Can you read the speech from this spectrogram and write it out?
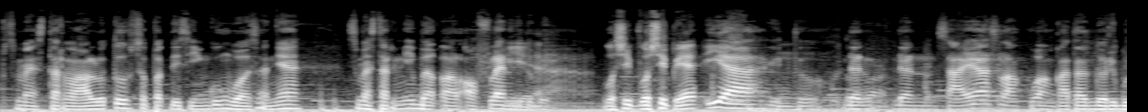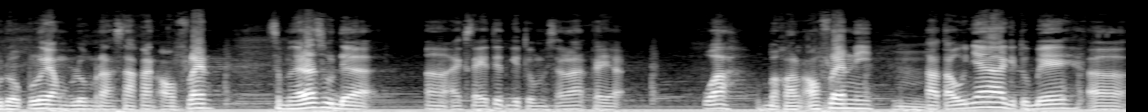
semester lalu tuh sempat disinggung bahwasannya semester ini bakal offline gitu. Iya. Gosip-gosip ya. Iya gitu. dan dan saya selaku angkatan 2020 yang belum merasakan offline sebenarnya sudah uh, excited gitu misalnya kayak wah bakalan offline nih. Hmm. Tak taunya gitu be uh,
